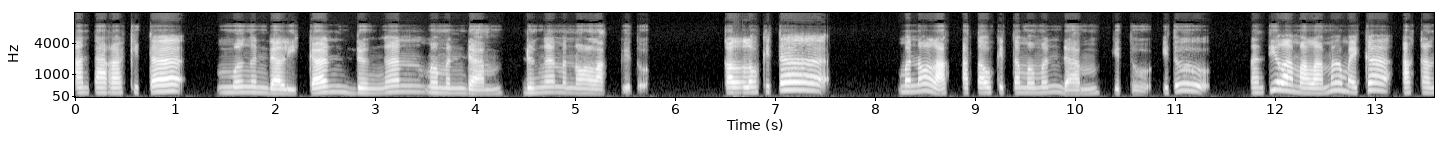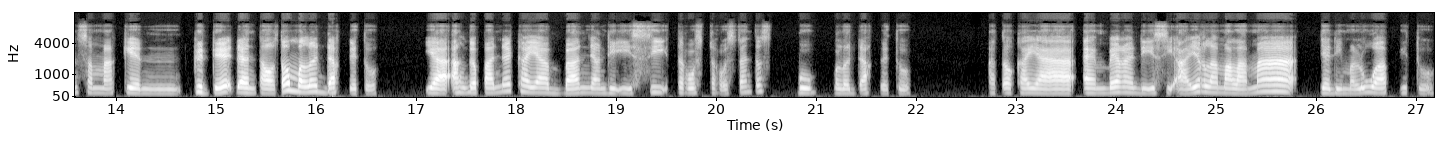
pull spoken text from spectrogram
antara kita mengendalikan dengan memendam, dengan menolak gitu. Kalau kita menolak atau kita memendam gitu, itu nanti lama-lama mereka akan semakin gede dan tahu-tahu meledak gitu. Ya anggapannya kayak ban yang diisi terus-terusan terus boom, meledak gitu. Atau kayak ember yang diisi air lama-lama jadi meluap gitu.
